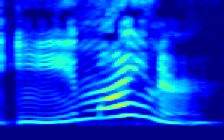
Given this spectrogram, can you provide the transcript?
E minor.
